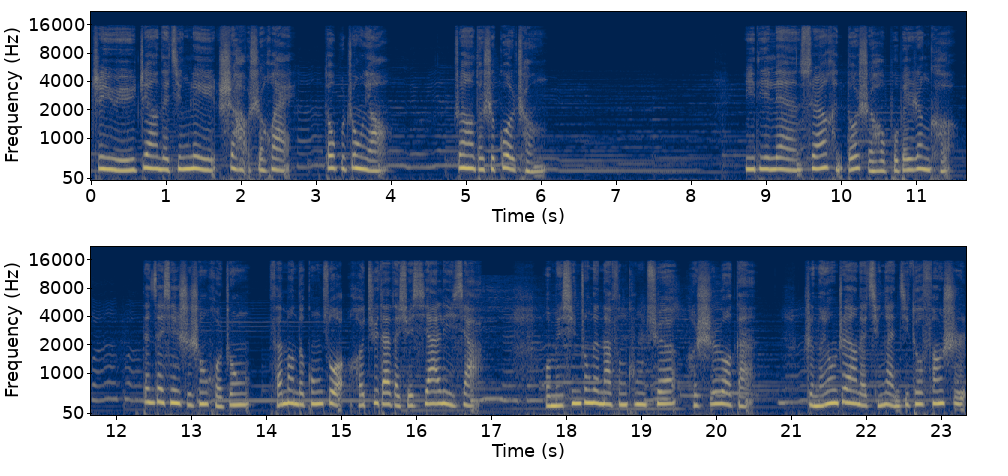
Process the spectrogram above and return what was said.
至于这样的经历是好是坏，都不重要，重要的是过程。异地恋虽然很多时候不被认可，但在现实生活中，繁忙的工作和巨大的学习压力下，我们心中的那份空缺和失落感，只能用这样的情感寄托方式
